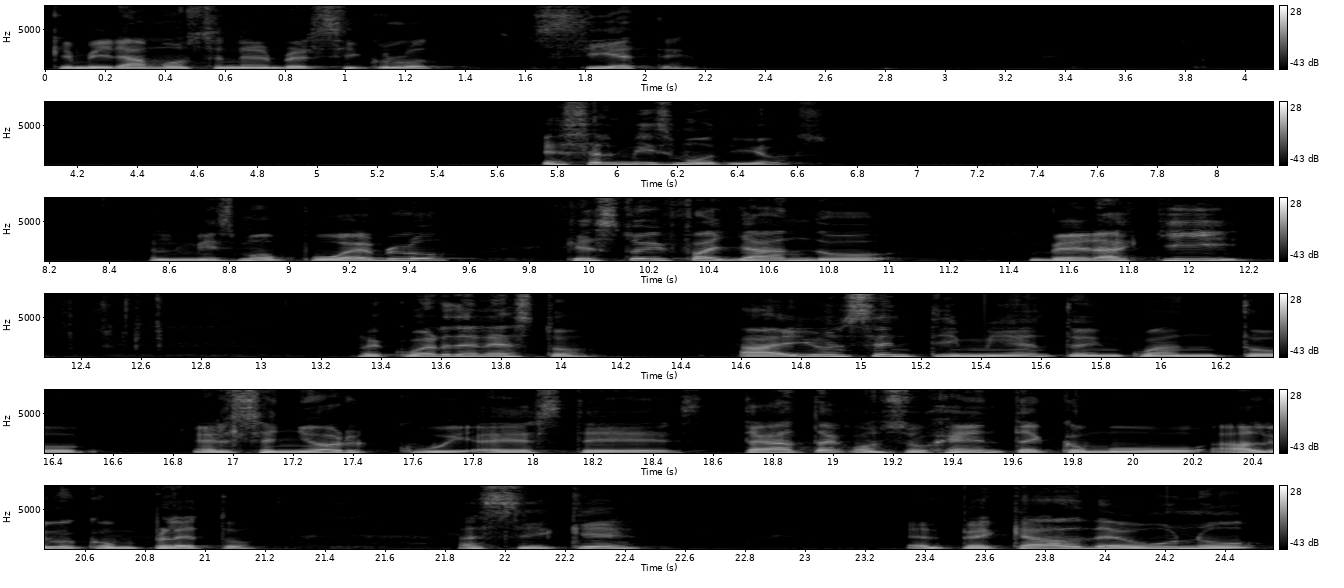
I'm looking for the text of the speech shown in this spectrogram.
que miramos en el versículo 7? ¿Es el mismo Dios? ¿El mismo pueblo? ¿Qué estoy fallando ver aquí? Recuerden esto. Hay un sentimiento en cuanto el Señor este, trata con su gente como algo completo. Así que el pecado de uno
